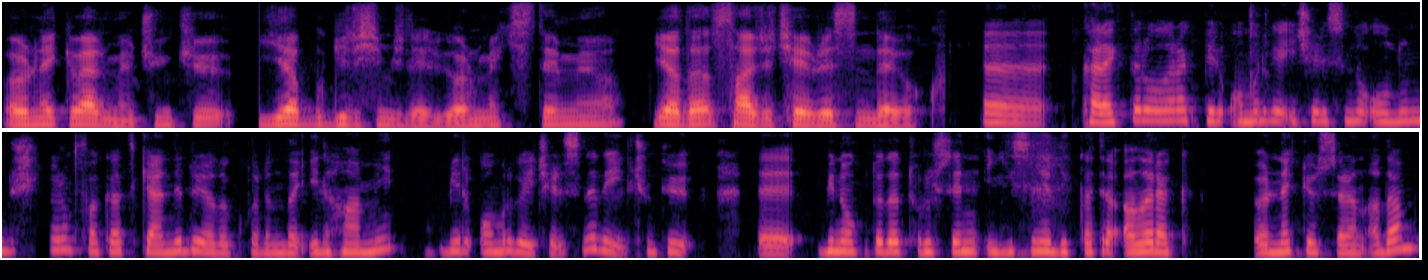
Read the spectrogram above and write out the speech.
örnek vermiyor. Çünkü ya bu girişimcileri görmek istemiyor ya da sadece çevresinde yok. Eee, karakter olarak bir omurga içerisinde olduğunu düşünüyorum fakat kendi diyaloglarında İlhami bir omurga içerisinde değil. Çünkü eee, bir noktada turistlerin ilgisini dikkate alarak örnek gösteren adam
